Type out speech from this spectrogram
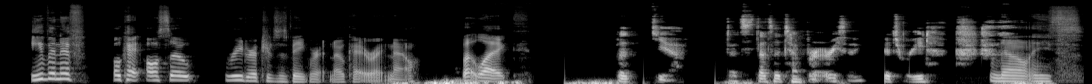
Even if okay. Also, Reed Richards is being written okay right now, but like but yeah, that's that's a temporary thing. It's Reed. No, he's,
